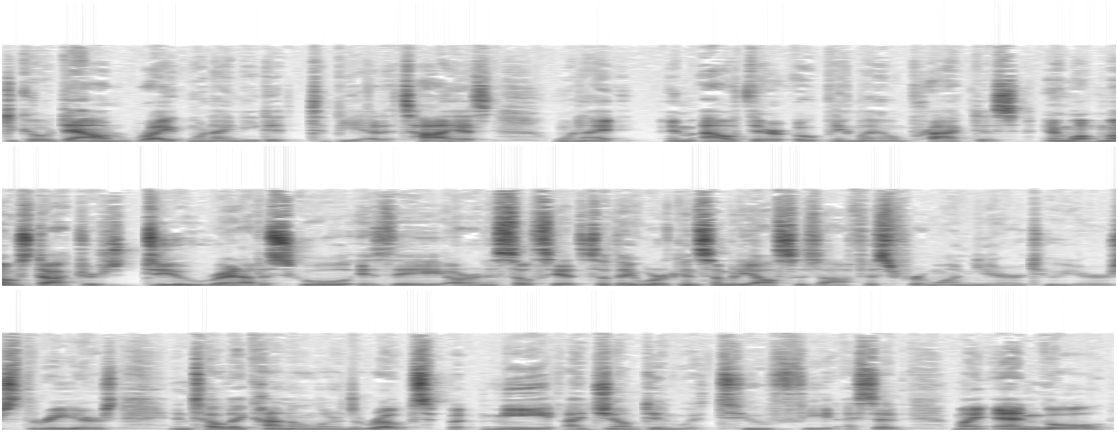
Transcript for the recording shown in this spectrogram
to go down right when I need it to be at its highest, when I am out there opening my own practice. And what most doctors do right out of school is they are an associate. So they work in somebody else's office for one year, two years, three years until they kind of learn the ropes. But me, I jumped in with two feet. I said, my end goal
